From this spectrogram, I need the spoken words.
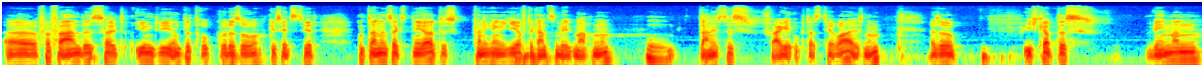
äh, Verfahren, das halt irgendwie unter Druck oder so gesetzt wird. Und dann sagst du, ja, das kann ich eigentlich eh auf der ganzen Welt machen. Ne? Mhm. Dann ist das Frage, ob das Terror ist. Ne? Also ich glaube, dass wenn man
